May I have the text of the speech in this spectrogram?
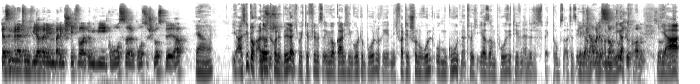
Da sind wir natürlich wieder bei dem, bei dem Stichwort irgendwie große, große Schlussbilder. Ja. Ja, es gibt auch andere tolle Bilder. Ich möchte den Film jetzt irgendwie auch gar nicht in Gute Boden reden. Ich fand den schon rundum gut. Natürlich eher so am positiven Ende des Spektrums als jetzt irgendwie ich glaube, am, das am ist auch durchgekommen. So. Ja,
